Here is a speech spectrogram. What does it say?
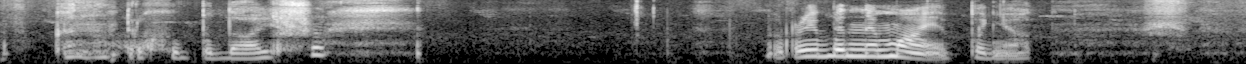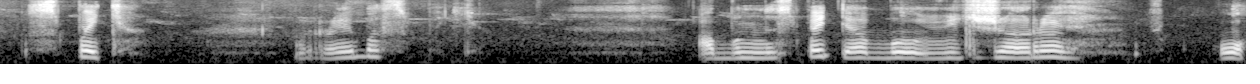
Закину трохи подальше. Риби немає, понятно. Спить. Риба спить. Або не спить, або від жари. О!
